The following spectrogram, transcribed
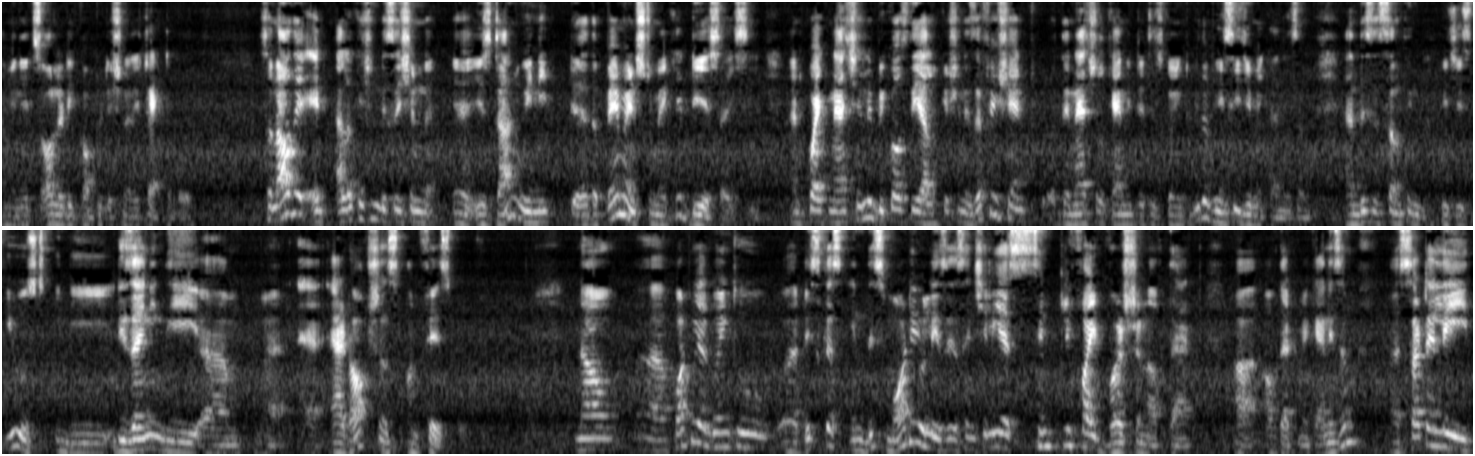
I mean, it's already computationally tractable. So now the allocation decision uh, is done. We need uh, the payments to make it DSIC. And quite naturally, because the allocation is efficient, the natural candidate is going to be the VCG mechanism. And this is something which is used in the designing the um, uh, ad auctions on Facebook. Now, uh, what we are going to uh, discuss in this module is essentially a simplified version of that uh, of that mechanism. Uh, certainly,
